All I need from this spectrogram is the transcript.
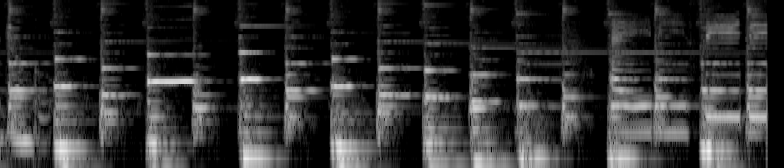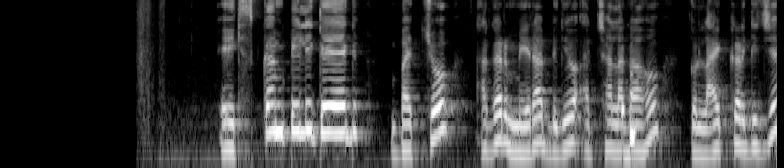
Audio Jungle. A B C D एक कम्प्लीटेड बच्चों, अगर मेरा वीडियो अच्छा लगा हो तो लाइक कर दीजिए।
